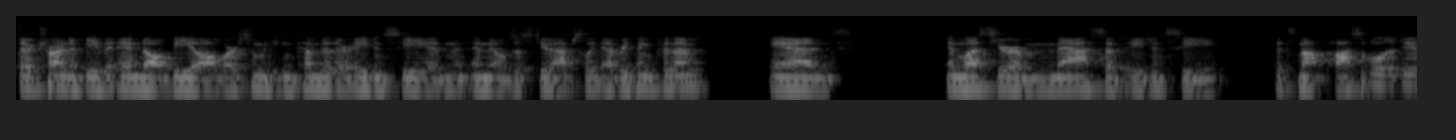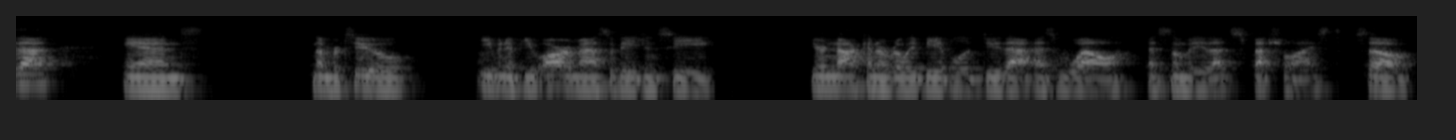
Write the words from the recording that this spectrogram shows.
they're trying to be the end all be all where somebody can come to their agency and, and they'll just do absolutely everything for them. And unless you're a massive agency, it's not possible to do that. And number two, even if you are a massive agency, you're not going to really be able to do that as well as somebody that's specialized. So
